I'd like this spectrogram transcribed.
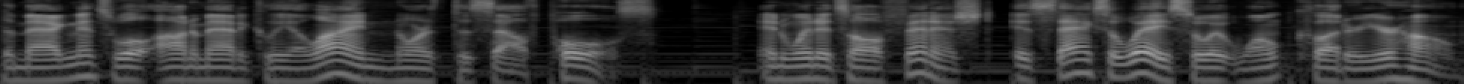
the magnets will automatically align north to south poles. And when it's all finished, it stacks away so it won't clutter your home.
